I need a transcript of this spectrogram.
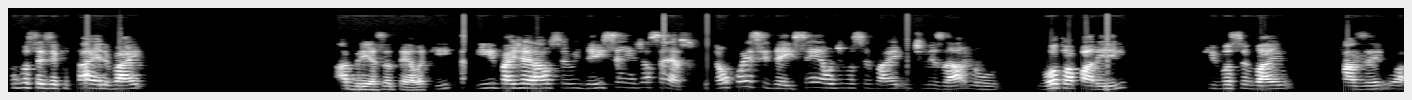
Quando você executar, ele vai abrir essa tela aqui e vai gerar o seu ID e senha de acesso. Então, com esse ID e senha é onde você vai utilizar no, outro aparelho que você vai fazer o,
